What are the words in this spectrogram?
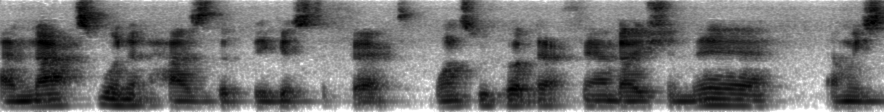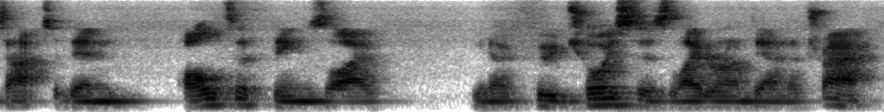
And that's when it has the biggest effect. Once we've got that foundation there and we start to then alter things like, you know, food choices later on down the track,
